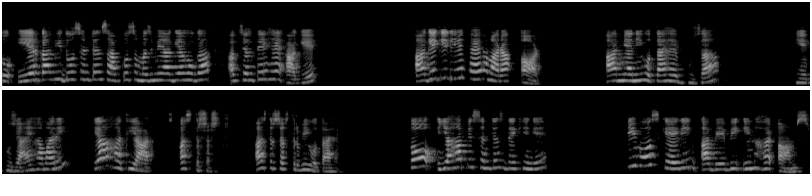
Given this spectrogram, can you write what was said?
तो एयर का भी दो सेंटेंस आपको समझ में आ गया होगा। अब चलते हैं आगे। आगे के लिए है हमारा आर्म आर्म यानी होता है भुजा। ये भुजाएँ हमारी, या हथियार, अस्त्र शस्त्र। अस्त्र शस्त्र भी होता है। तो यहाँ पे सेंटेंस देखेंगे। She was carrying a baby in her arms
